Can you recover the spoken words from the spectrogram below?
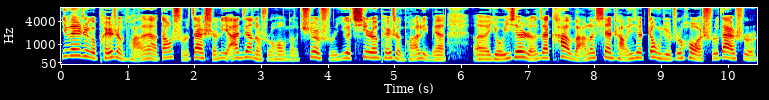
因为这个陪审团呀，当时在审理案件的时候呢，确实一个七人陪审团里面。呃，有一些人在看完了现场一些证据之后啊，实在是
